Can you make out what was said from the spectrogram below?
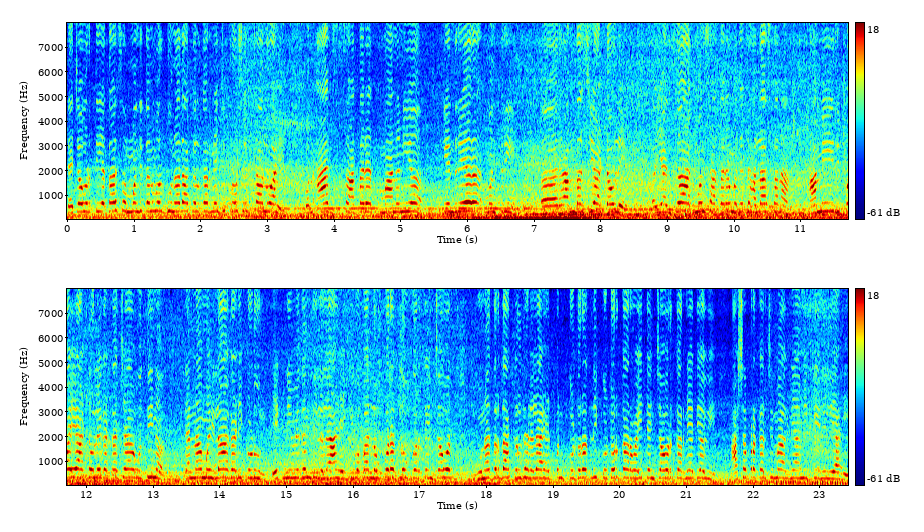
त्याच्यावरती आता संबंधितांवर गुन्हा दाखल करण्याची प्रोसेस चालू आहे. पण आज साताऱ्यात माननीय केंद्रीय मंत्री रामदासजी आठवले. झाला असताना आम्ही रिपाई आठवले गटाच्या वतीनं त्यांना महिला आघाडीकडून एक निवेदन दिलेलं आहे की बाबा लवकरात लवकर त्यांच्यावर गुन्हा तर दाखल झालेला आहेत पण कठोरातली कठोर कारवाई त्यांच्यावर करण्यात यावी अशा प्रकारची मागणी आम्ही केलेली आहे.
